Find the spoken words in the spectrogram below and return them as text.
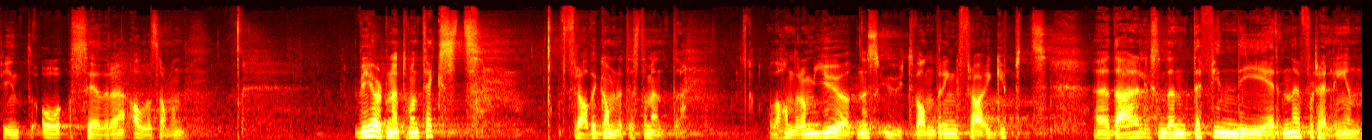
Fint å se dere alle sammen. Vi hørte nettopp en tekst fra Det gamle testamentet. Og Det handler om jødenes utvandring fra Egypt. Eh, Det er liksom den definerende fortellingen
